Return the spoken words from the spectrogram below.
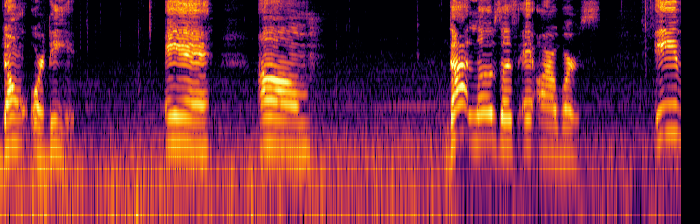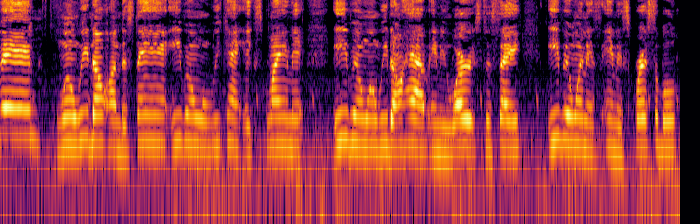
don't, or did. And um God loves us at our worst even when we don't understand, even when we can't explain it, even when we don't have any words to say, even when it's inexpressible,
